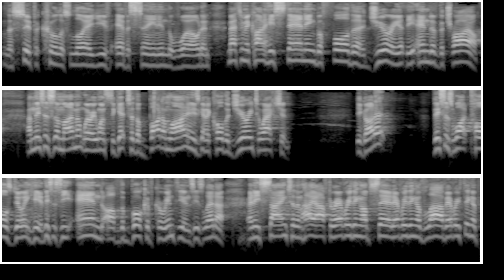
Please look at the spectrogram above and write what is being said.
The super coolest lawyer you've ever seen in the world. And Matthew McConaughey's standing before the jury at the end of the trial. And this is the moment where he wants to get to the bottom line and he's going to call the jury to action. You got it? This is what Paul's doing here. This is the end of the book of Corinthians, his letter. And he's saying to them, hey, after everything I've said, everything of love, everything of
